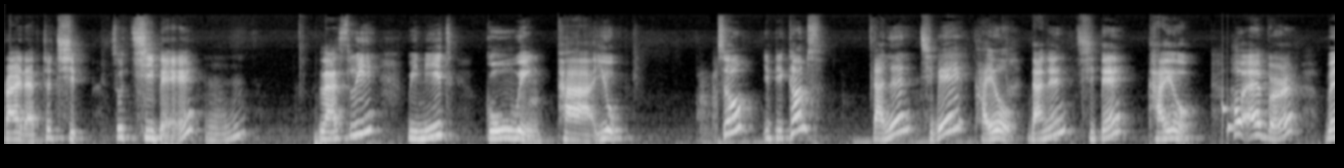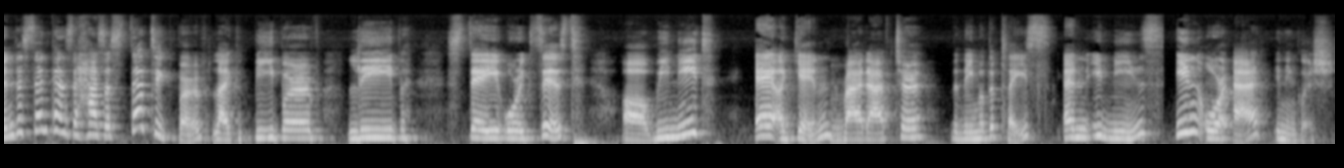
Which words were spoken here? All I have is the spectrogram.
right after 집. So 집에. Lastly, we need going 가요. So it becomes 나는 집에 가요. 나는 집에 가요. However, when the sentence has a static verb like be verb, live, stay, or exist, uh, we need 에 again right after the name of the place, and it means in or at in English.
